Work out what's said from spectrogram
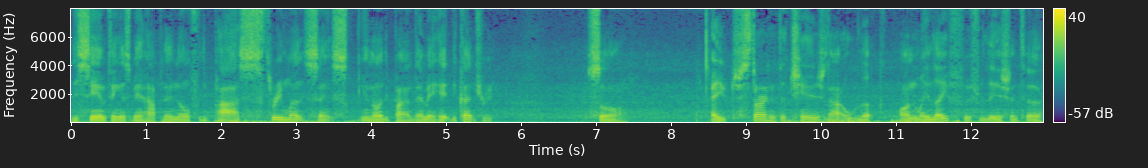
the same thing has been happening now for the past three months since you know the pandemic hit the country. So I'm starting to change that outlook on my life with relation to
